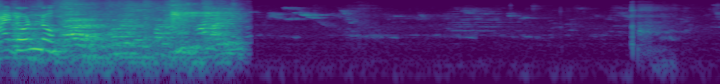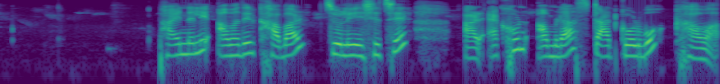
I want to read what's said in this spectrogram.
I don't know. Finally আমাদের খাবার চলে এসেছে আর এখন আমরা স্টার্ট করব খাওয়া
